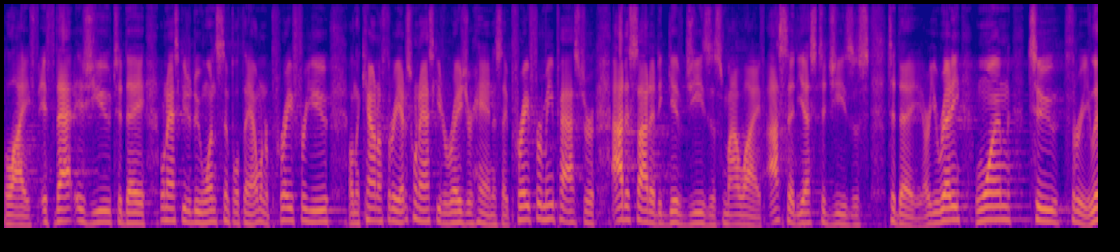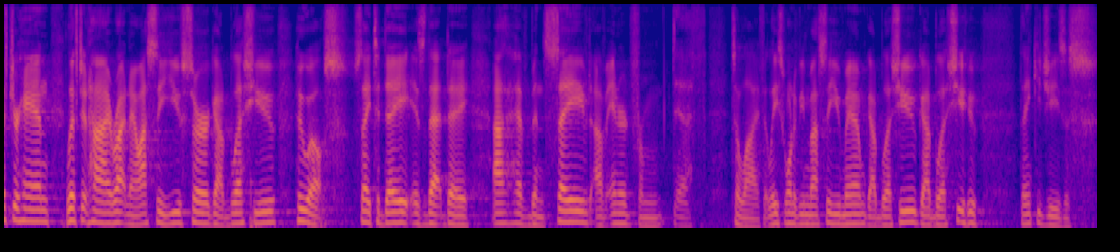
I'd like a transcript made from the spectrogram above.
life. If that is you today, I want to ask you to do one simple thing. I want to pray for you on the count of three. I just want to ask you to raise your hand and say, Pray for me, Pastor. I decided to give Jesus my life. I said yes to Jesus today. Are you ready? One, two, three. Lift your hand, lift it high right now. I see you, sir. God bless you. Who else? Say, Today is that day. I have been saved. I've entered from death to life. At least one of you might see you, ma'am. God bless you. God bless you. Thank you, Jesus.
